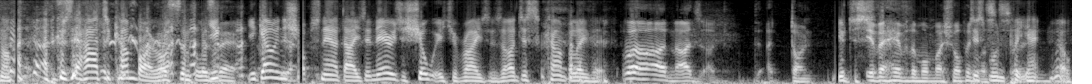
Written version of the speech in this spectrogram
No, because they're hard to come by, right? As simple as you, that. You go in the shops nowadays, and there is a shortage of razors. I just can't believe it. well, I, no, I, I- I don't You just ever have them on my shopping just list. wouldn't so- put your hand, well,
